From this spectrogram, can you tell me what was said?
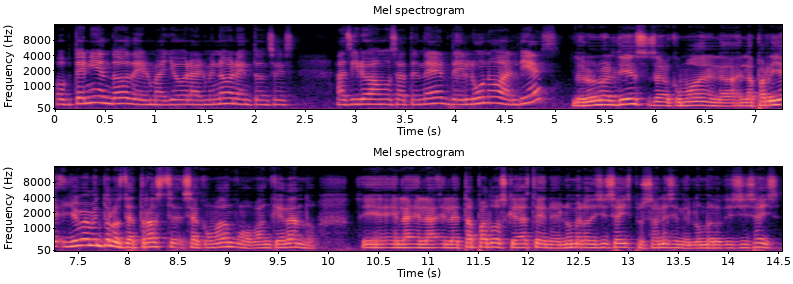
obteniendo del mayor al menor. Entonces, así lo vamos a tener del 1 al 10. Del 1 al 10 se acomodan en la, en la parrilla y obviamente los de atrás se, acomodan como van quedando. En, la, en, la, en la etapa 2 quedaste en el número 16, pues sales en el número 16.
